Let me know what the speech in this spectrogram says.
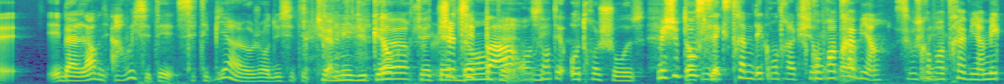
euh, et ben là, on me dit, ah oui, c'était, c'était bien aujourd'hui, c'était Tu as mis du cœur, tu étais Je ne sais pas, on oui. sentait autre chose. Mais je pense l'extrême je décontraction. comprends voilà. très bien. Je comprends très bien. Mais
